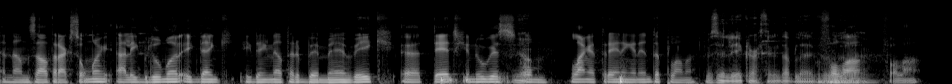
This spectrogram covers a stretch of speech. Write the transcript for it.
en dan zaterdag, zondag. Allee, ik bedoel maar, ik denk, ik denk dat er bij mijn week eh, tijd genoeg is Ja. om lange trainingen in te plannen. We zijn leerkrachten en dat blijven. we Voilà, voilà.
